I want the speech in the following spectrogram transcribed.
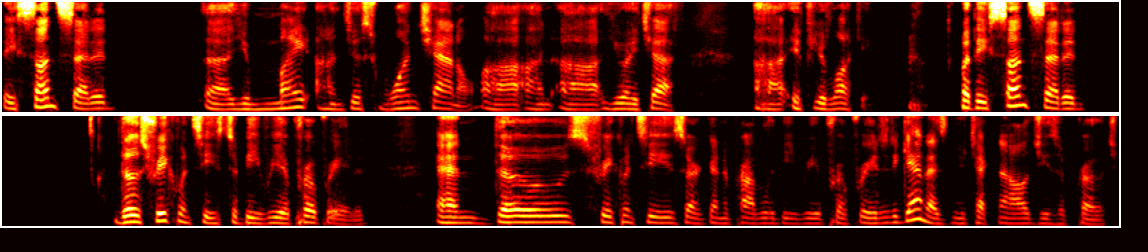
They sunsetted. Uh, you might on just one channel uh, on uh, UHF uh, if you're lucky, but they sunsetted those frequencies to be reappropriated. And those frequencies are going to probably be reappropriated again as new technologies approach.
